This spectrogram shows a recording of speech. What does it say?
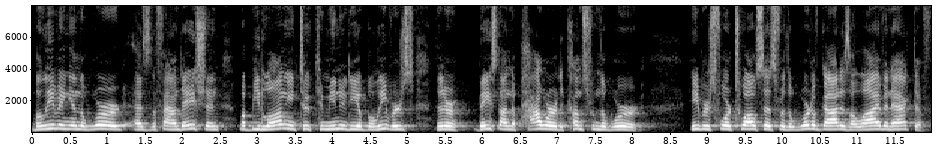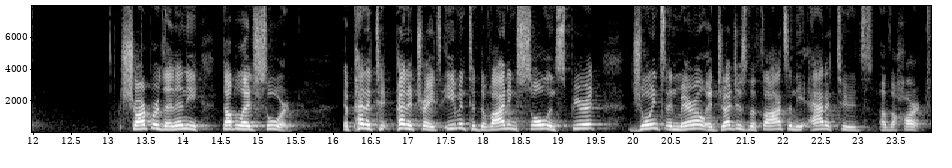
believing in the Word as the foundation, but belonging to a community of believers that are based on the power that comes from the Word. Hebrews 4:12 says for the word of God is alive and active, sharper than any double-edged sword. It penetrates even to dividing soul and spirit, joints and marrow. It judges the thoughts and the attitudes of the heart.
